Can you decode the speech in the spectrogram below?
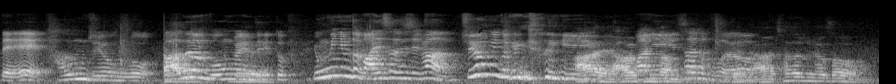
때 다음 주영으로 아, 많은 모험가님들이 네. 또 용민님도 많이 찾으시지만 주영님도 굉장히 아, 예, 아유, 많이 감사합니다. 찾으셨어요. 네, 아, 찾아주셔서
